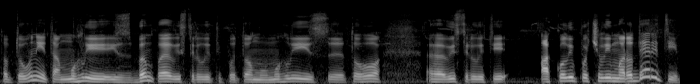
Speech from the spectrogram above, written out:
Тобто вони там могли із БМП вистрілити по тому, могли із е, того вистрілити. А коли почали мародерити е,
